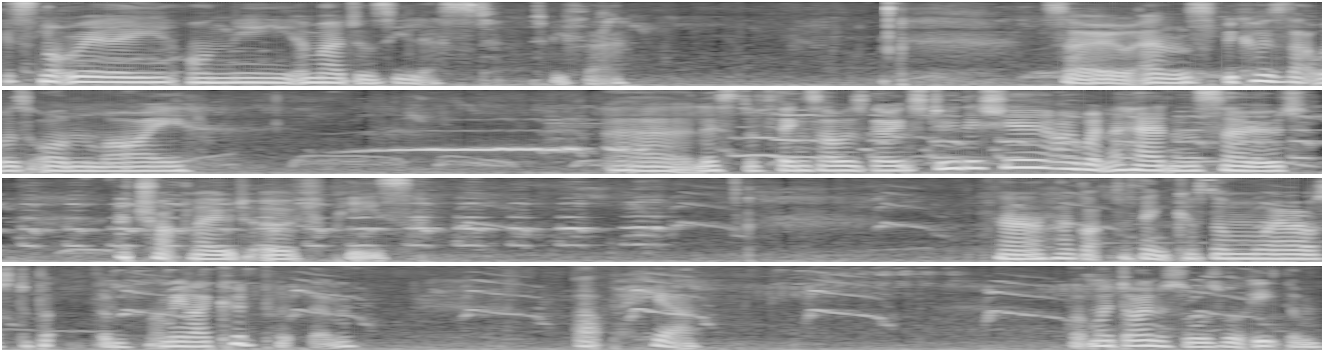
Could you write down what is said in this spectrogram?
It's not really on the emergency list to be fair. So and because that was on my uh, list of things I was going to do this year, I went ahead and sowed a truckload of peas. Now I got to think of somewhere else to put them. I mean, I could put them up here, but my dinosaurs will eat them.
